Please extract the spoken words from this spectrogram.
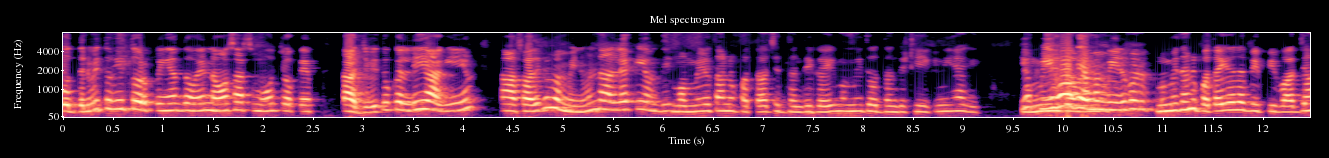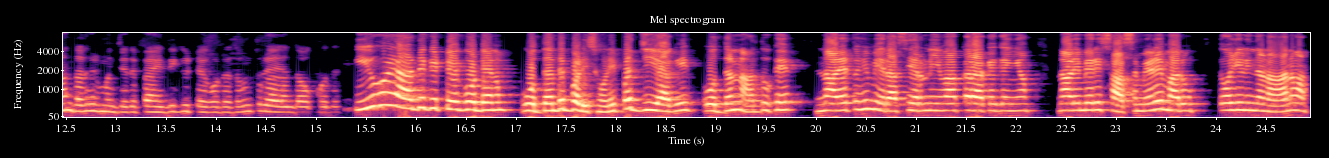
ਉਦੋਂ ਵੀ ਤੁਸੀਂ ਤੁਰ ਪਈਆਂ ਦੋਵੇਂ ਨੌ ਸੱਸ ਮੂੰਹ ਚੁੱਕ ਕੇ ਤਾਂ ਅੱਜ ਵੀ ਤੂੰ ਕੱਲੀ ਆ ਗਈ ਆ ਤਾਂ ਸਵਾਦੀ ਵੀ ਮੰਮੀ ਨੂੰ ਵੀ ਨਾਲ ਲੈ ਕੇ ਆਉਂਦੀ। ਮੰਮੀ ਨੂੰ ਤੁਹਾਨੂੰ ਪਤਾ ਜਿੱਦਣ ਦੀ ਗਈ ਮੰਮੀ ਤੇ ਉਦੋਂ ਦੀ ਠੀਕ ਨਹੀਂ ਹੈਗੀ। ਕਿਉਂ ਮੰਮੀ ਕੀ ਹੋ ਗਿਆ ਮੰਮੀ ਨੂੰ ਹੁਣ? ਮੰਮੀ ਤੁਹਾਨੂੰ ਪਤਾ ਹੀ ਉਹਦਾ ਬੀਪੀ ਵੱਧ ਜਾਂਦਾ ਤੇ ਫਿਰ ਮੰਜੇ ਤੇ ਪੈ ਜਾਂਦੀ ਗਿੱਟੇ ਗੋਡੇ ਤੋਂ ਵੀ ਤੁਰਿਆ ਜਾਂਦਾ ਔਕੋ ਤੇ ਕੀ ਹੋਇਆ ਦੇ ਗਿੱਟੇ ਗੋਡਿਆਂ ਨੂੰ? ਉਦੋਂ ਤੇ ਬੜੀ ਸੋਹਣੀ ਭੱਜੀ ਆ ਗਈ। ਉਦੋਂ ਨਾ ਦੁਖੇ। ਨਾਲੇ ਤੁਸੀਂ ਮੇਰਾ ਸਿਰ ਨੀਵਾ ਕਰਾ ਕੇ ਗਈਆਂ। ਨਾਲੇ ਮੇਰੀ ਸੱਸ ਮਿਹਣੇ ਮਾਰੂ ਤੇ ਉਹ ਜਿਹੜੀ ਨਨਾਣ ਵਾ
